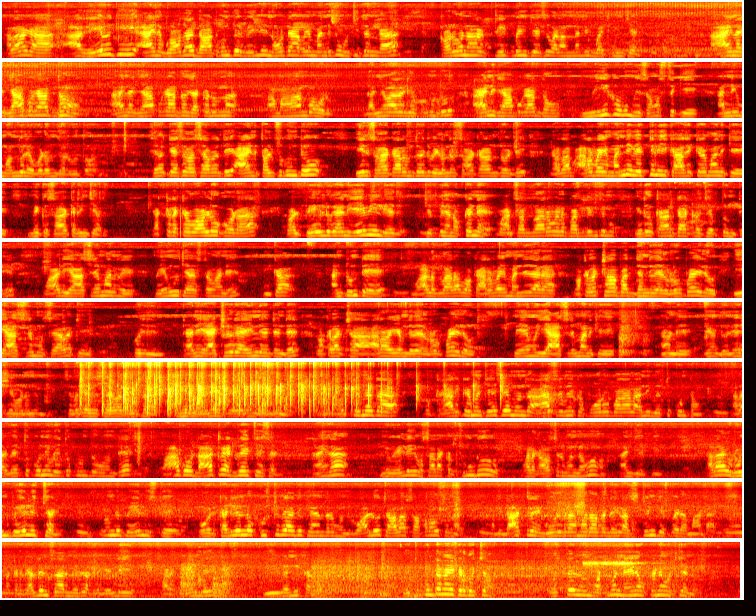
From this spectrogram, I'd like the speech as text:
అలాగా ఆ రేవుకి ఆయన గోదావరి దాటుకుంటూ వెళ్ళి నూట యాభై మందికి ఉచితంగా కరోనా ట్రీట్మెంట్ చేసి వాళ్ళందరినీ బతికించాడు. ఆయన జ్ఞాపకార్థం ఆయన జ్ఞాపకార్థం ఎక్కడున్న ఆ మహానుభావుడు. ధన్యవాదాలు చెప్పుకుంటూ ఆయన జ్ఞాపకార్థం మీకు మీ సంస్థకి అన్ని మందులు ఇవ్వడం జరుగుతుంది. శివకేశవ సమితి ఆయన తలుచుకుంటూ ఈయన సహకారంతో వీళ్ళందరి సహకారంతో దాదాపు అరవై మంది వ్యక్తులు ఈ కార్యక్రమానికి మీకు సహకరించారు. ఎక్కడెక్కడ వాళ్ళు కూడా వాళ్ళ పేర్లు కానీ ఏమీ లేదు. చెప్పి నేను ఒక్కనే వాట్సాప్ ద్వారా వాళ్ళు పంపించి ఏదో కాంటాక్ట్లో చెప్తుంటే వాళ్ళు ఈ ఆశ్రమాన్ని మేము చేస్తామని ఇంకా అంటుంటే వాళ్ళ ద్వారా ఒక అరవై మంది ద్వారా ఒక లక్ష పద్దెనిమిది వేల రూపాయలు ఈ ఆశ్రమం సేవకి వదిలింది. కానీ యాక్చువల్గా అయింది ఏంటంటే ఒక లక్ష అరవై ఎనిమిది వేల రూపాయలు మేము ఈ ఆశ్రమానికి ఏమండి మేము డొనేషన్ ఇవ్వడం శివకేశ సేవ సంస్థ మీకు డొనేషన్ ఇవ్వడం జరిగింది. మొత్తం మీద ఒక కార్యక్రమం చేసే ముందు ఆశ్రమం యొక్క పూర్వపరాలు అన్నీ వెతుక్కుంటాం. అలా వెతుక్కుని వెతుక్కుంటూ ఉంటే మాకు డాక్టర్ అడ్వైజ్ చేశాడు. ఆయన నువ్వు వెళ్ళి ఒకసారి అక్కడ చూడు వాళ్ళకి అవసరం ఉందేమో అని చెప్పి. అలా రెండు పేర్లు ఇచ్చాడు. రెండు పేర్లు ఇస్తే ఒకటి కడియంలో కుష్టి వ్యాధి కేంద్రం ఉంది. వాళ్ళు చాలా సఫర్ అవుతున్నారు. అది డాక్టరే గోల్డ్ రామారావు గారి దగ్గర అసిస్టెంట్ చెప్పాడు అన్నమాట అక్కడికి వెళ్ళండి సార్ మీరు అక్కడికి వెళ్ళి వాళ్ళకి వెళ్ళండి ఇవన్నీ వెతుక్కుంటామే ఇక్కడికి వచ్చాం. వస్తే నువ్వు మొట్టమొదటి నేనే ఒక్కనే వచ్చాను.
